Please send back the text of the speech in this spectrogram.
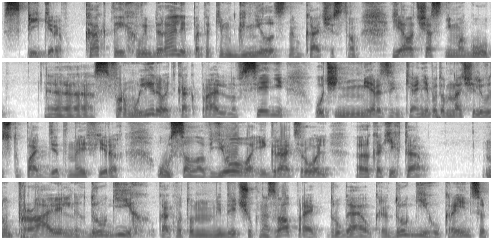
спикеров. Как-то их выбирали по таким гнилостным качествам. Я вот сейчас не могу э, сформулировать, как правильно, но все они очень мерзенькие. Они потом начали выступать где-то на эфирах у Соловьева, играть роль э, каких-то ну, правильных, других, как вот он, Медведчук назвал проект, другая Украина, других украинцев,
